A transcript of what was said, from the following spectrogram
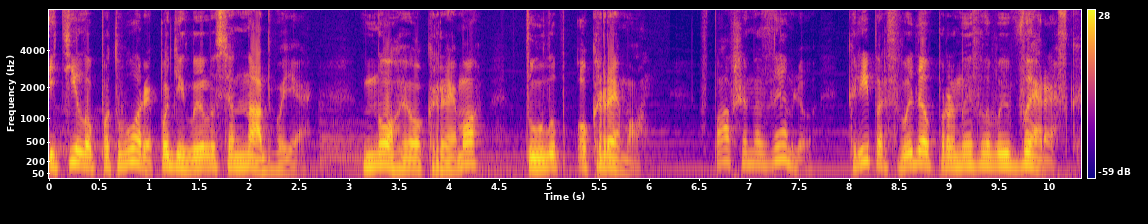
і тіло потвори поділилося надвоє. Ноги окремо, тулуб окремо. Впавши на землю, Кріперс видав пронизливий вереск.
